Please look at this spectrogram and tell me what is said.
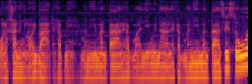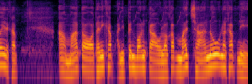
อราคา 100 บาทนะครับนี่มณีมันตานะครับหมายเลี้ยงไว้นานแล้วครับมณีมันตาสวยๆนะครับอ้าวมาต่อท่านี้ครับ อันนี้เป็นบอลเก่าแล้วครับมัชชานุนะครับนี่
